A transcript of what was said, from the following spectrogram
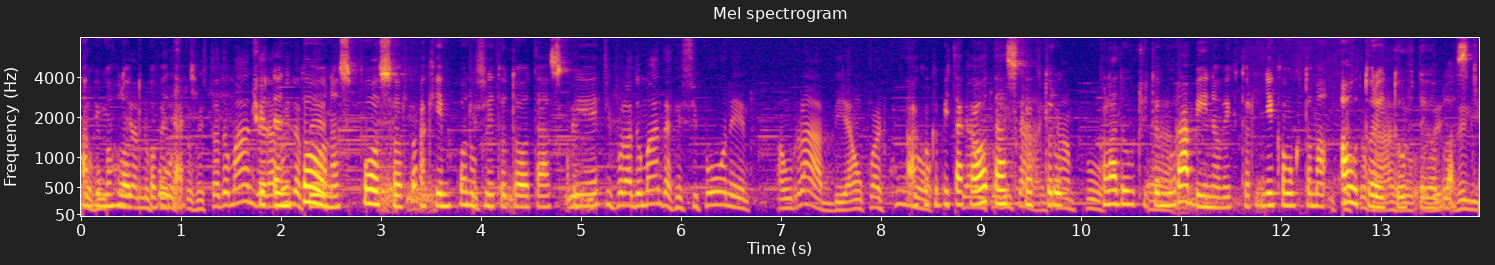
aby mohlo odpovedať. Čiže ten tón a spôsob, akým ponúkli túto otázku, je ako keby taká otázka, ktorú kladú určitému rabínovi, ktorý, niekomu, kto má autoritu v tej oblasti.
